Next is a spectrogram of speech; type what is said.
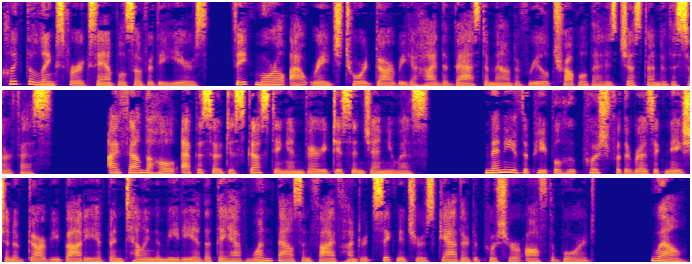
Click the links for examples over the years. Fake moral outrage toward Darbi to hide the vast amount of real trouble that is just under the surface. I found the whole episode disgusting and very disingenuous. Many of the people who push for the resignation of Darbi Boddy have been telling the media that they have 1,500 signatures gathered to push her off the board. Well,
